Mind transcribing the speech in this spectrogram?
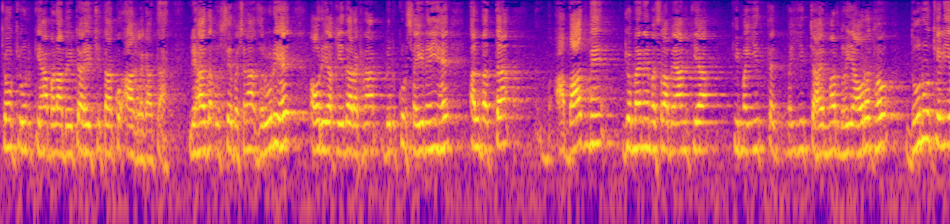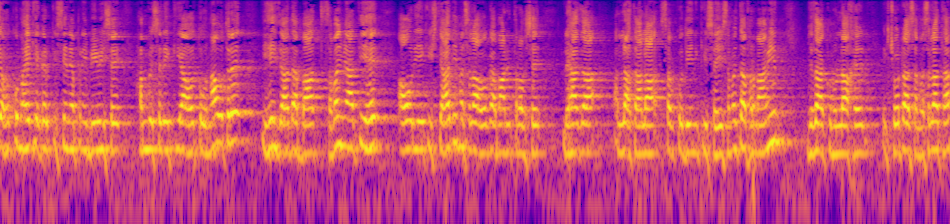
کیونکہ ان کے یہاں بڑا بیٹا ہی چتا کو آگ لگاتا ہے۔ لہذا اس سے بچنا ضروری ہے اور یہ عقیدہ رکھنا بالکل صحیح نہیں ہے۔ البتہ بعد میں جو میں نے مسئلہ بیان کیا کہ میت کا میت چاہے مرد ہو یا عورت ہو، دونوں کے لیے حکم ہے کہ اگر کسی نے اپنی بیوی سے ہم بسری کیا ہو تو نہ اترے۔ یہی زیادہ بات سمجھ میں آتی ہے اور یہ ایک اشتہادی مسئلہ ہوگا ہماری طرف سے۔ لہذا اللہ تعالیٰ سب کو دین کی صحیح سمجھتا فرمامین جزاکم اللہ خیر، ایک چھوٹا سا مسئلہ تھا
